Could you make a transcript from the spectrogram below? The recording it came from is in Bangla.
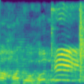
তাহার হলে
